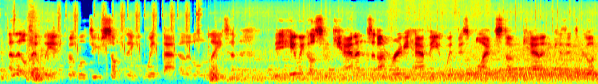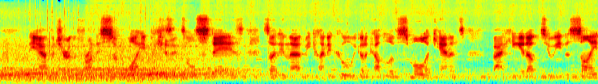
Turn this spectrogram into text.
a little bit weird, but we'll do something with that a little later. Here we've got some cannons. I'm really happy with this blackstone cannon because it's got the aperture at the front is so wide because it's all stairs. So I think that'd be kind of cool. We got a couple of smaller cannons backing it up to either side.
